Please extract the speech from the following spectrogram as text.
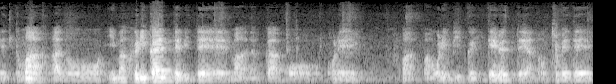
えっとまああの今振り返ってみてまあなんかこうこれ、まあ、まあオリンピックに出るってあの決めて、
